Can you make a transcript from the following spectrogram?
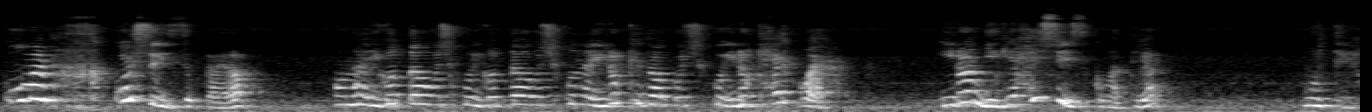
꿈을 막 꿀 수 있을까요? 어, 나 이것도 하고 싶고 이것도 하고 싶고 나 이렇게도 하고 싶고 이렇게 할 거야. 이런 얘기 할 수 있을 것 같아요? 못해요.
